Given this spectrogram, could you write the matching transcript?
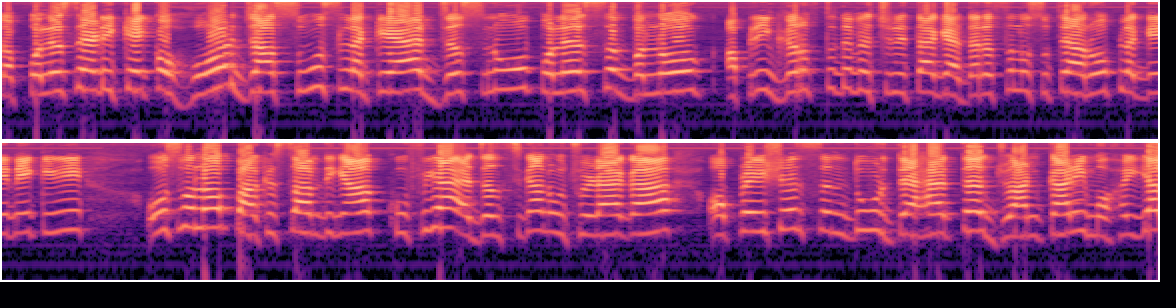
ਤਾਂ ਪੁਲਿਸ ਦੇ ਅੜਿੱਕੇ ਇੱਕ ਹੋਰ ਜਾਸੂਸ ਲੱਗਿਆ ਜਿਸ ਨੂੰ ਪੁਲਿਸ ਵੱਲੋਂ ਆਪਣੀ ਗ੍ਰਿਫਤ ਦੇ ਵਿੱਚ ਲਿੱਤਾ ਗਿਆ ਦਰਅਸਲ ਉਸ ਉੱਤੇ ਆਰੋਪ ਲੱਗੇ ਨੇ ਕਿ ਉਸ ਵੱਲੋਂ ਪਾਕਿਸਤਾਨ ਦੀਆਂ ਖੁਫੀਆ ਏਜੰਸੀਆਂ ਨੂੰ ਛੁਡਾਏਗਾ। ਆਪਰੇਸ਼ਨ ਸੰਦੂਰ ਤਹਿਤ ਜਾਣਕਾਰੀ ਮੁਹੱਈਆ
